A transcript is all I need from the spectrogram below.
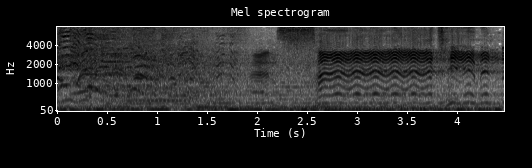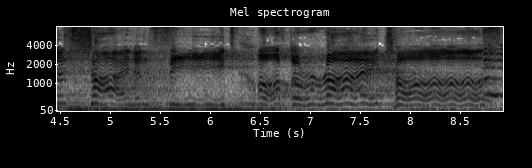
and set him in the shining seat of the righteous.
